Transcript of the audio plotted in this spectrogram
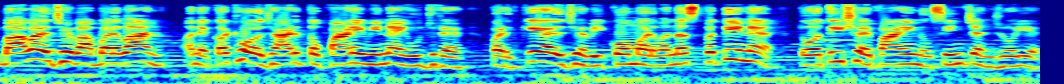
બાવળ જેવા બળવાન અને કઠોળ ઝાડ તો પાણી વિનાય ઉજરે, પણ કેળ જેવી કોમળ વનસ્પતિને તો અતિશય પાણીનું સિંચન જોઈએ.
